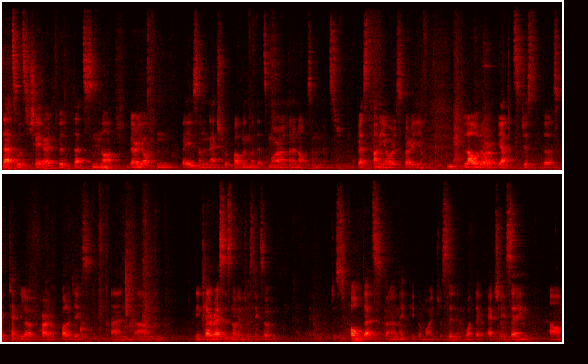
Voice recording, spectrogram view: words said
that's what's shared, but that's not very often based on an actual problem, but that's more, I don't know, something that's dressed funny or is very loud or, yeah, it's just the spectacular part of politics and um, the entire rest is not interesting. So I just hope that's going to make people more interested in what they're actually saying um,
